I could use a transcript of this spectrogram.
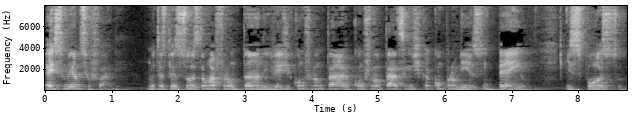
É isso mesmo, Silfane. Muitas pessoas estão afrontando em vez de confrontar. O confrontar significa compromisso, empenho, esforço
